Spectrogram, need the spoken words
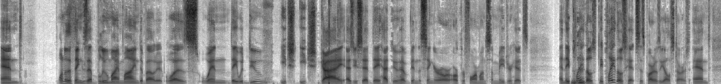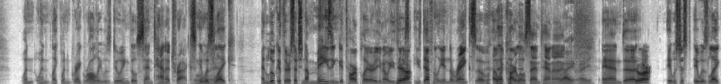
And one of the things that blew my mind about it was when they would do each each guy, as you said, they had to have been the singer or, or perform on some major hits, and they play Mhm. those they play those hits as part of the All Stars. And when when like when Gregg Rolie was doing those Santana tracks, it Oh, was man. like. And Lukather is such an amazing guitar player. You know, he's Yeah. he's, he's definitely in the ranks of, of a Carlos Santana. Right, right. And uh, Sure. It was just it was like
